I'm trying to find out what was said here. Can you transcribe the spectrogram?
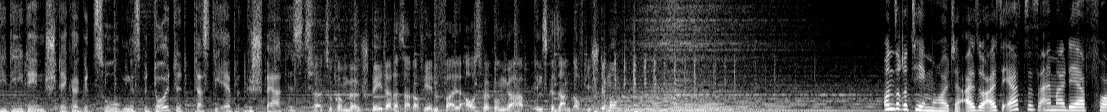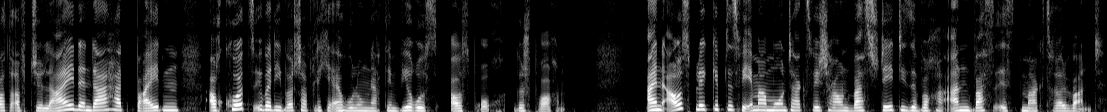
Didi den Stecker gezogen. Es bedeutet, dass die App gesperrt ist. Dazu kommen wir später. Das hat auf jeden Fall Auswirkungen gehabt, insgesamt auf die Stimmung. Unsere Themen heute. Also als erstes einmal der 4th of July, denn da hat Biden auch kurz über die wirtschaftliche Erholung nach dem Virusausbruch gesprochen. Einen Ausblick gibt es wie immer montags. Wir schauen, was steht diese Woche an, was ist marktrelevant.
